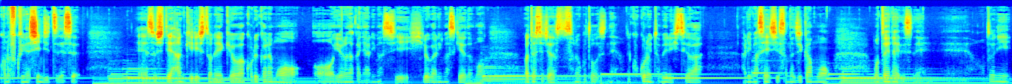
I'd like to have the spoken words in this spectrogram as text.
この福音は真実です、えー、そして反キリストの影響はこれからも世の中にありますし広がりますけれども私たちはそのことをですね心に留める必要はありませんしそんな時間ももったいないですね、当に、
